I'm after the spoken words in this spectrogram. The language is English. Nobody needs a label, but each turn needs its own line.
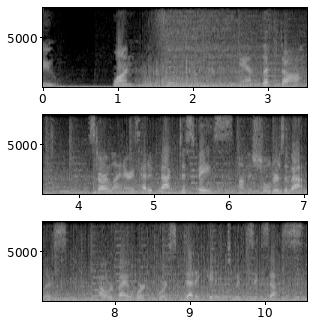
Two, one, and liftoff. Starliner is headed back to space on the shoulders of Atlas, powered by a workforce dedicated to its success.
